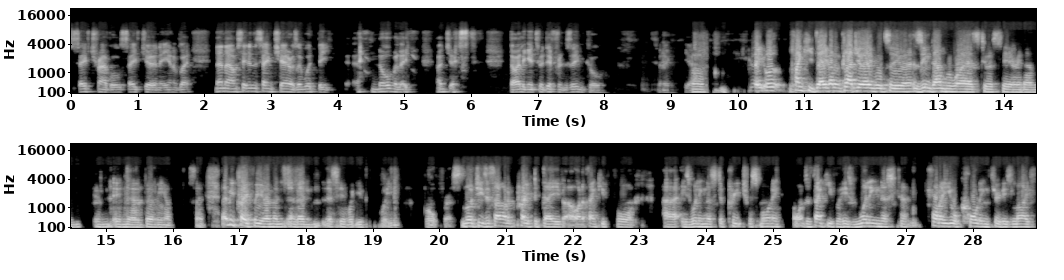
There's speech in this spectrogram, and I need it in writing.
safe travel, safe journey, and I was like, no, no, I'm sitting in the same chair as I would be normally. I'm just dialing into a different Zoom call. So yeah. Well, great. Well, thank you, Dave. I'm glad you're able to uh, zoom down the wires to us here in um, in, in uh, Birmingham. So let me pray for you, and then, and then let's hear what you what you brought for us. Lord Jesus, I want to pray for Dave. I want to thank you for uh, his willingness to preach this morning. I want to thank you for his willingness to follow your calling through his life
